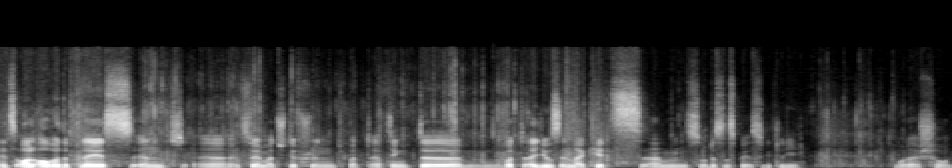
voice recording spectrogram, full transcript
it's all over the place and uh, it's very much different. But I think the what I use in my kits. Um, so this is basically what I showed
